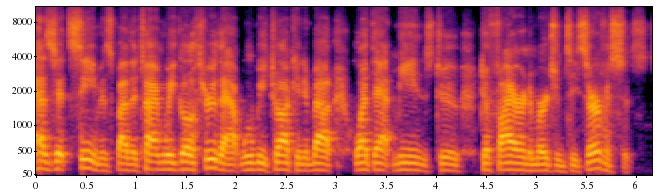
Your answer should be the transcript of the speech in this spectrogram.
as it seems by the time we go through that we'll be talking about what that means to to fire and emergency services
